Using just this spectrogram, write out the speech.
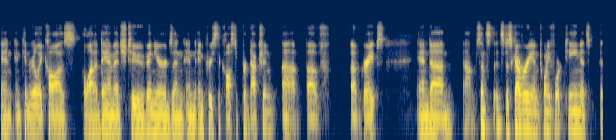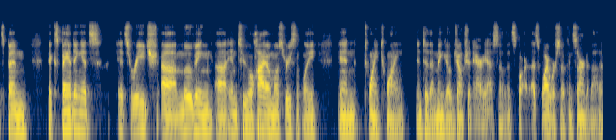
and and can really cause a lot of damage to vineyards and and increase the cost of production uh, of of grapes. And um, um, since its discovery in 2014, it's it's been expanding its its reach, uh, moving uh, into Ohio most recently in 2020 into the Mingo Junction area. So that's that's why we're so concerned about it.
